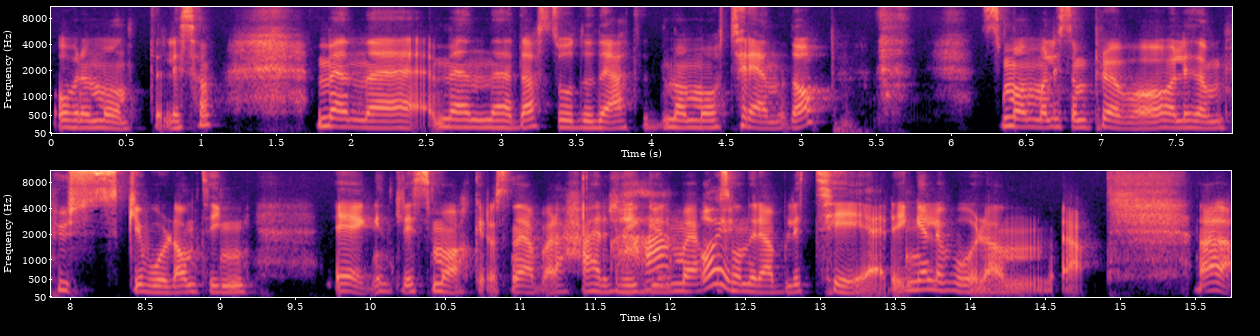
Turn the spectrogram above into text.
over en måned, liksom. Men, eh, men eh, da sto det det at man må trene det opp. Så man må liksom prøve å liksom huske hvordan ting egentlig smaker. Og sånn. Jeg bare Herregud, må jeg på sånn rehabilitering, eller hvordan Ja. Nei da.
